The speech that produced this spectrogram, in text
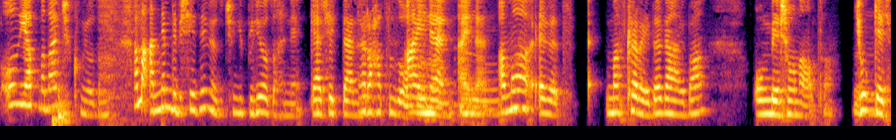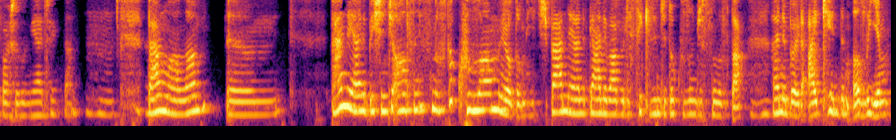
onu yapmadan çıkmıyordum. Ama annem de bir şey demiyordu çünkü biliyordu hani gerçekten. Rahatsız olduğunu. Aynen, aynen. Hmm. Ama evet, maskarayı da galiba 15-16. Çok Hmm. geç başladım gerçekten. Hı. Ben valla e, ben de yani 5. 6. sınıfta kullanmıyordum hiç. Ben de yani galiba böyle 8. 9. sınıfta. Hani böyle ay kendim alayım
